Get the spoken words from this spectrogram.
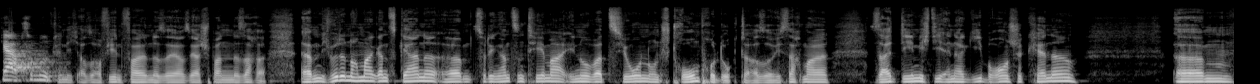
Ja, absolut. Finde ich also auf jeden Fall eine sehr, sehr spannende Sache. Ähm, ich würde noch mal ganz gerne ähm, zu dem ganzen Thema Innovation und Stromprodukte. Also ich sag mal, seitdem ich die Energiebranche kenne, ähm,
